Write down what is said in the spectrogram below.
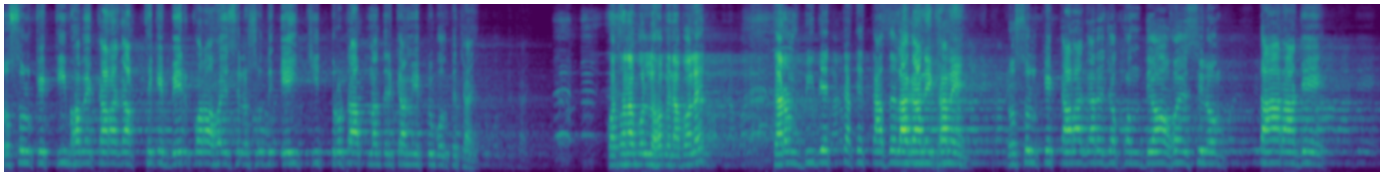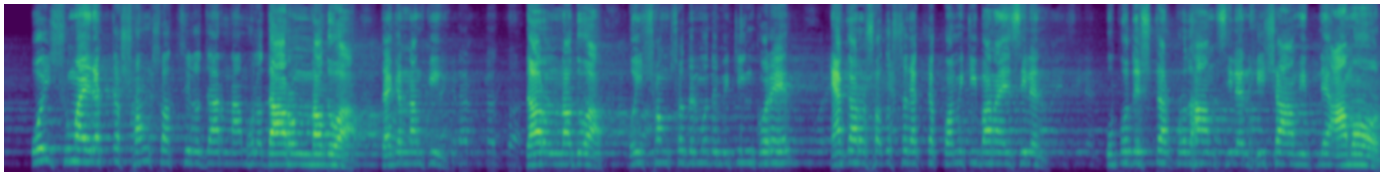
রসুলকে কীভাবে কারাগার থেকে বের করা হয়েছিল শুধু এই চিত্রটা আপনাদেরকে আমি একটু বলতে চাই। কথা না বললে হবে না, বলেন। কারণ বিবেকটাকে কাজে লাগান এখানে। রসুলকে কারাগারে যখন দেওয়া হয়েছিল, তার আগে ওই সময়ের একটা সংসদ ছিল, যার নাম হলো দারুণ নাদোয়া জায়গার নাম কি? দারুণ নাদোয়া ওই সংসদের মধ্যে মিটিং করে এগারো সদস্যের একটা কমিটি বানাইছিলেন। উপদেষ্টার প্রধান ছিলেন হিসাম ইবনে আমর।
